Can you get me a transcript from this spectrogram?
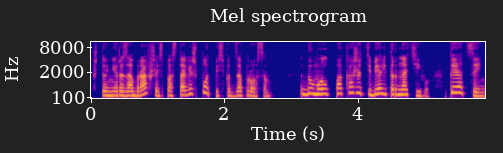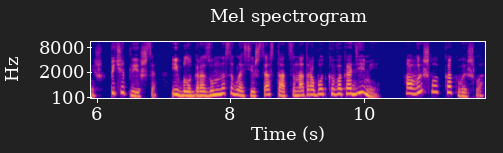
что, не разобравшись, поставишь подпись под запросом. Думал, покажет тебе альтернативу. Ты оценишь, впечатлишься и благоразумно согласишься остаться на отработку в академии. А вышло, как вышло.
